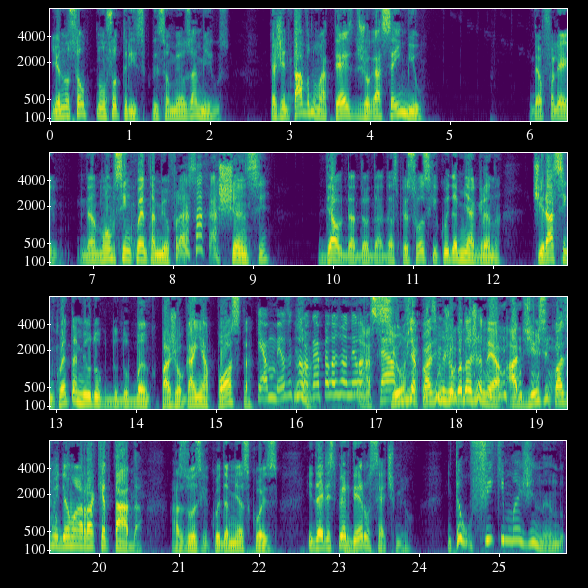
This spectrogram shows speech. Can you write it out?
E eu não sou, não sou triste, porque são meus amigos. Que a gente tava numa tese de jogar 100 mil. Daí eu falei, vamos 50 mil. Eu falei, essa é a chance de, da, da, das pessoas que cuidam da minha grana tirar 50 mil do, do, do banco para jogar em aposta. Que é o mesmo que não. jogar pela janela a do carro. A Silvia né? quase me jogou da janela. A Dirce quase me deu uma raquetada. As duas que cuidam das minhas coisas. E daí eles perderam os 7 mil. Então fique imaginando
